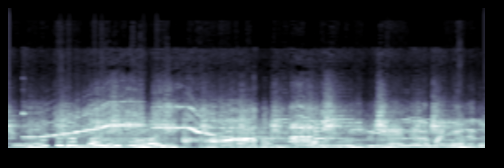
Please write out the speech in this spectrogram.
స్మూత్గా పడిపోవాలి. ఏం లేదమ్మా ఏం లేదు.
